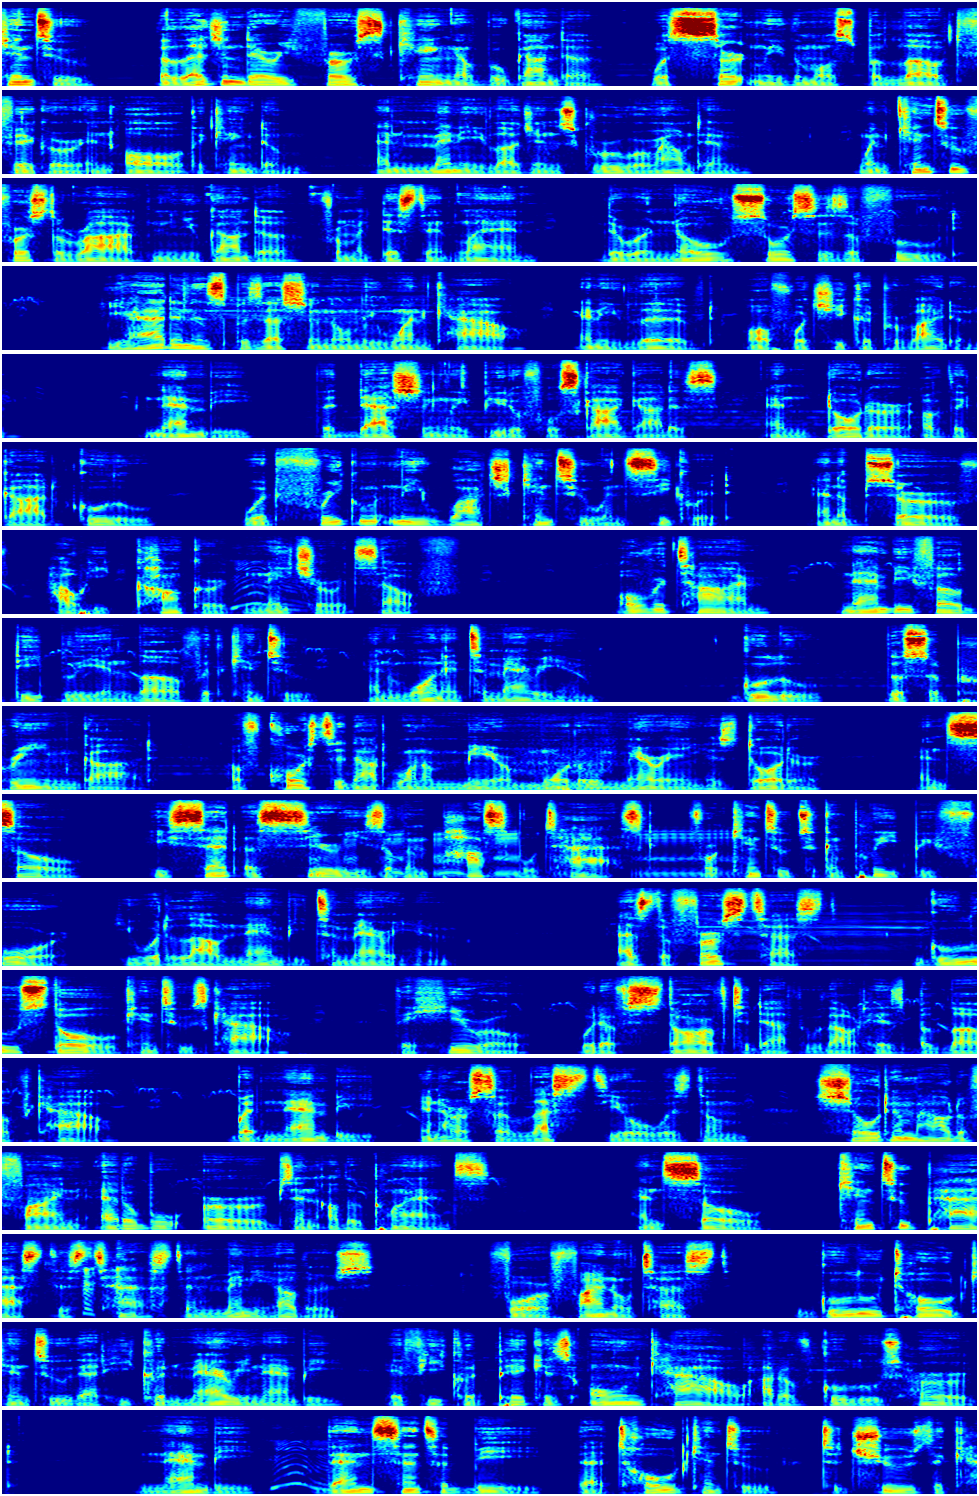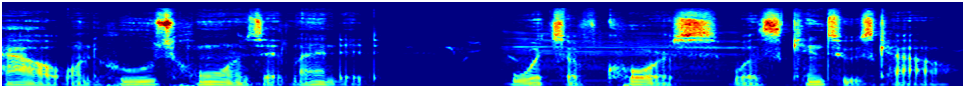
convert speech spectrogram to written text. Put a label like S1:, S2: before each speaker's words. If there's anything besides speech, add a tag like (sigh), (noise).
S1: Kintu, the legendary first king of Buganda, was certainly the most beloved figure in all the kingdom, and many legends grew around him. When Kintu first arrived in Uganda from a distant land, there were no sources of food. He had in his possession only one cow, and he lived off what she could provide him. Nambi, the dashingly beautiful sky goddess and daughter of the god Gulu, would frequently watch Kintu in secret and observe how he conquered hmm. nature itself. Over time, Nambi fell deeply in love with Kintu and wanted to marry him. Gulu, the supreme god, of course did not want a mere mortal hmm. marrying his daughter, and so he set a series of (laughs) hmm, impossible tasks for Kintu to complete before he would allow Nambi to marry him. As the first test, Gulu stole Kintu's cow. The hero would have starved to death without his beloved cow. But Nambi, in her celestial wisdom, showed him how to find edible herbs and other plants. And so, Kintu passed this (laughs) test and many others. For a final test, Gulu told Kintu that he could marry Nambi if he could pick his own cow out of Gulu's herd. Nambi hmm. then sent a bee that told Kintu to choose the cow on whose horns it landed, which of course was Kintu's cow.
